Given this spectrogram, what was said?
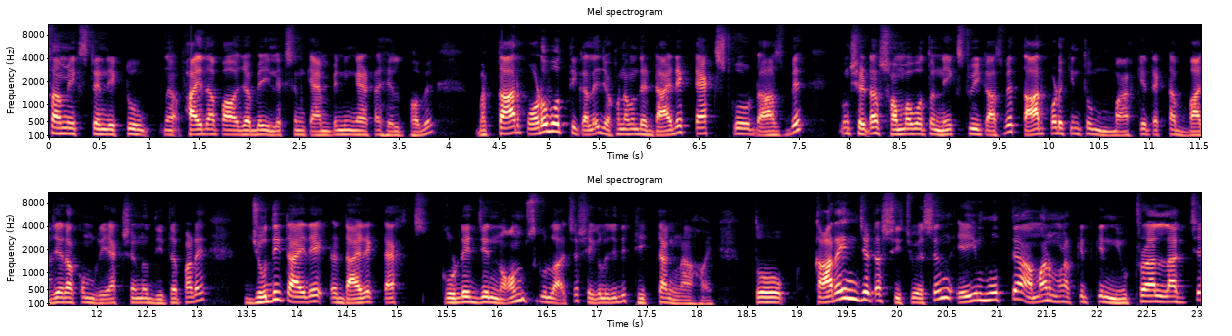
সাম এক্সটেন্ড একটু ফায়দা পাওয়া যাবে। ইলেকশন ক্যাম্পেনিংয়ে একটা হেল্প হবে। বাট তার পরবর্তীকালে যখন আমাদের ডাইরেক্ট ট্যাক্স কোড আসবে এবং সেটা সম্ভবত নেক্সট উইক আসবে, তারপরে কিন্তু মার্কেট একটা বাজে রকম রিয়াকশনও দিতে পারে। যদি ডাইরেক্ট ডাইরেক্ট ট্যাক্স কোডের যে নর্মসগুলো আছে, সেগুলো যদি ঠিকঠাক না হয়। তো কারেন্ট যেটা সিচুয়েশন এই মুহূর্তে আমার মার্কেটকে নিউট্রাল লাগছে।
